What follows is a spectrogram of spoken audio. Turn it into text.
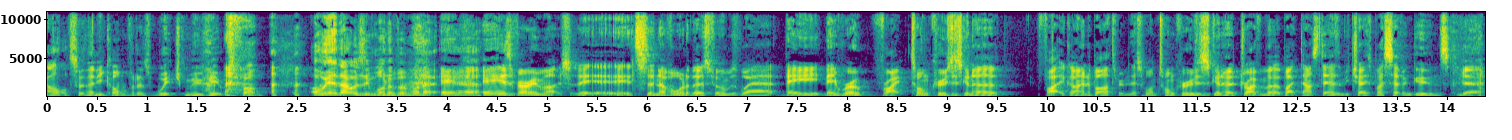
answer with any confidence which movie it was from. oh yeah, that was in one of them, wasn't it? It, yeah. it is very much. it- It's another one of those films where they they wrote right. Tom Cruise is going to fight a guy in a bathroom. This one, Tom Cruise is going to drive a motorbike downstairs and be chased by seven goons. Yeah.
